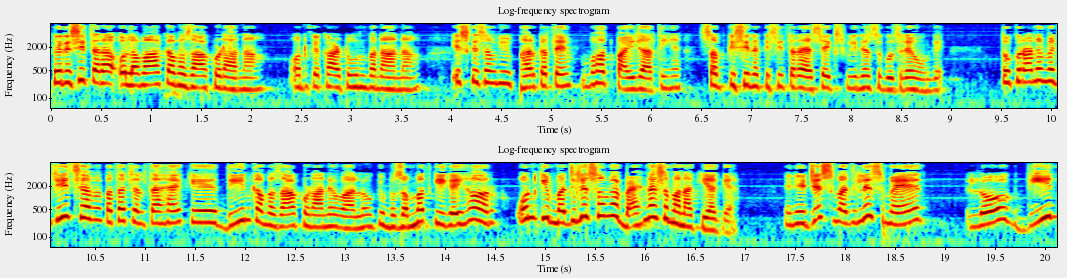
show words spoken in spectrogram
پھر اسی طرح علماء کا مذاق اڑانا، ان کے کارٹون بنانا، اس قسم کی حرکتیں بہت پائی جاتی ہیں۔ سب کسی نہ کسی طرح ایسے ایکسپیرئنس گزرے ہوں گے۔ تو قرآن مجید سے ہمیں پتہ چلتا ہے کہ دین کا مذاق اڑانے والوں کی مذمت کی گئی ہے اور ان کی مجلسوں میں بیٹھنے سے منع کیا گیا۔ یعنی جس مجلس میں لوگ دین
